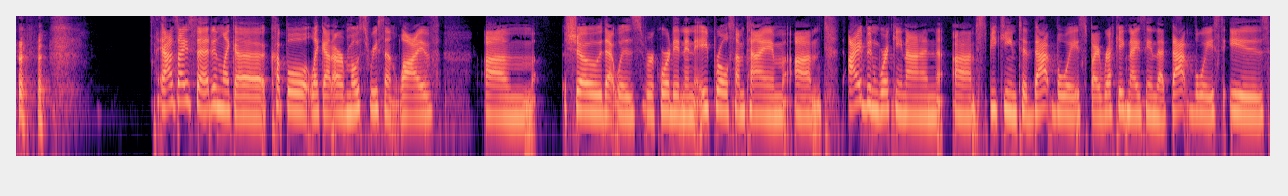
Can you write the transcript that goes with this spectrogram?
as I said in like a couple, like at our most recent live um, show that was recorded in April sometime. Um, I've been working on um, speaking to that voice by recognizing that that voice is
